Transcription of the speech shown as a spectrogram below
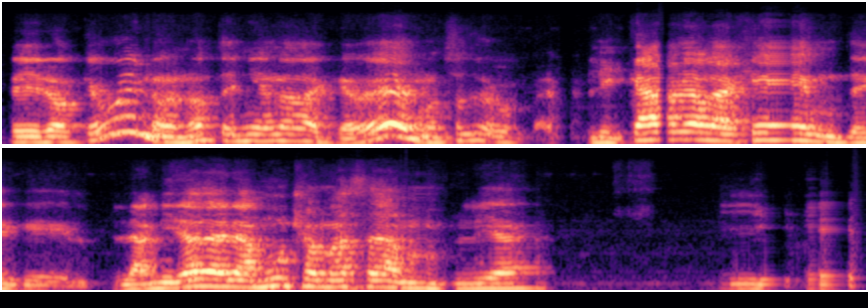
pero que bueno, no tenía nada que ver. Nosotros explicarle a la gente que la mirada era mucho más amplia y que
